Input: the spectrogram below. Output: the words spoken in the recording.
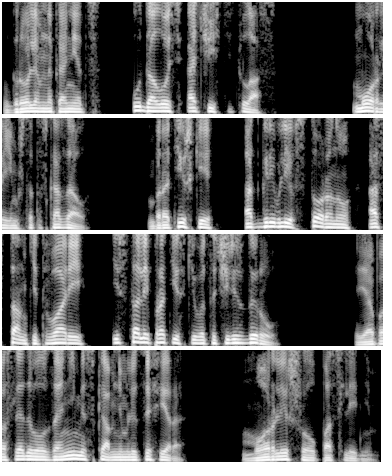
Гролем, наконец, удалось очистить лаз. Морли им что-то сказал. Братишки отгребли в сторону останки тварей и стали протискиваться через дыру. Я последовал за ними с камнем Люцифера. Морли шел последним.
